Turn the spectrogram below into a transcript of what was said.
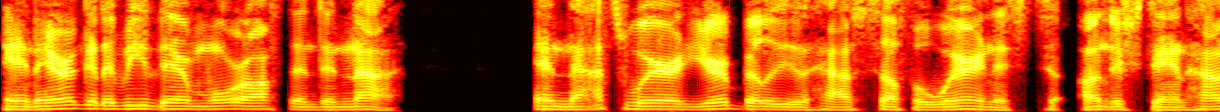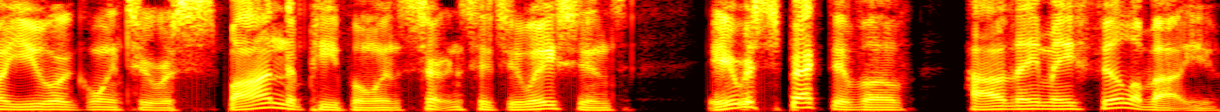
and they're going to be there more often than not. And that's where your ability to have self awareness to understand how you are going to respond to people in certain situations, irrespective of how they may feel about you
